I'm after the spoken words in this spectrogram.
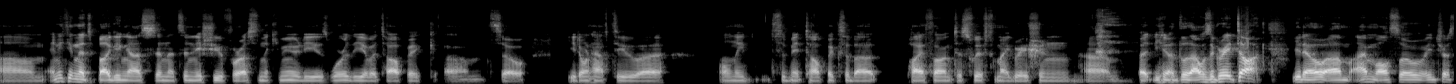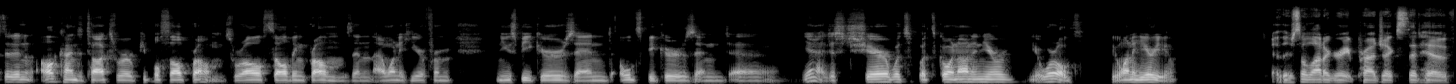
um, anything that's bugging us and that's an issue for us in the community is worthy of a topic. Um, so you don't have to uh, only submit topics about Python to Swift migration. Um, but you know that was a great talk. You know um, I'm also interested in all kinds of talks where people solve problems. We're all solving problems, and I want to hear from new speakers and old speakers, and uh, yeah, just share what's what's going on in your your world. We want to hear you. There's a lot of great projects that have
